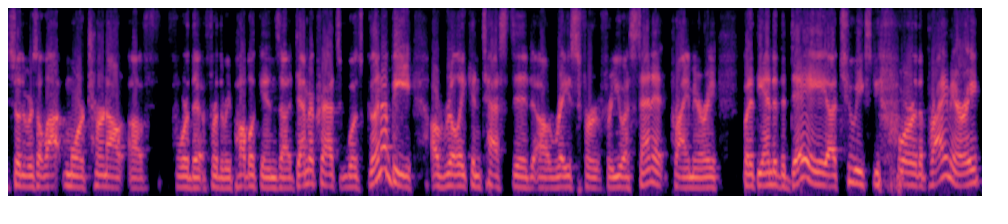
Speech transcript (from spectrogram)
so there was a lot more turnout of for the for the Republicans. Uh, Democrats was going to be a really contested uh, race for for U.S. Senate primary, but at the end of the day, uh, two weeks before the primary,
